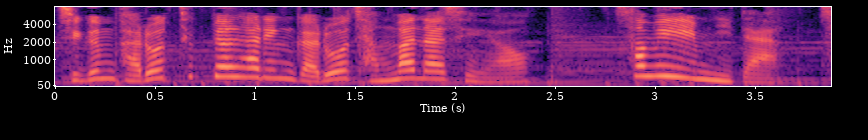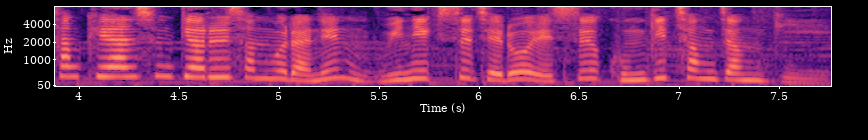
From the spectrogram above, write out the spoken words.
지금 바로 특별 할인가로 장만하세요. 3위입니다. 상쾌한 숨결을 선물하는 위닉스 제로 S 공기청정기.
